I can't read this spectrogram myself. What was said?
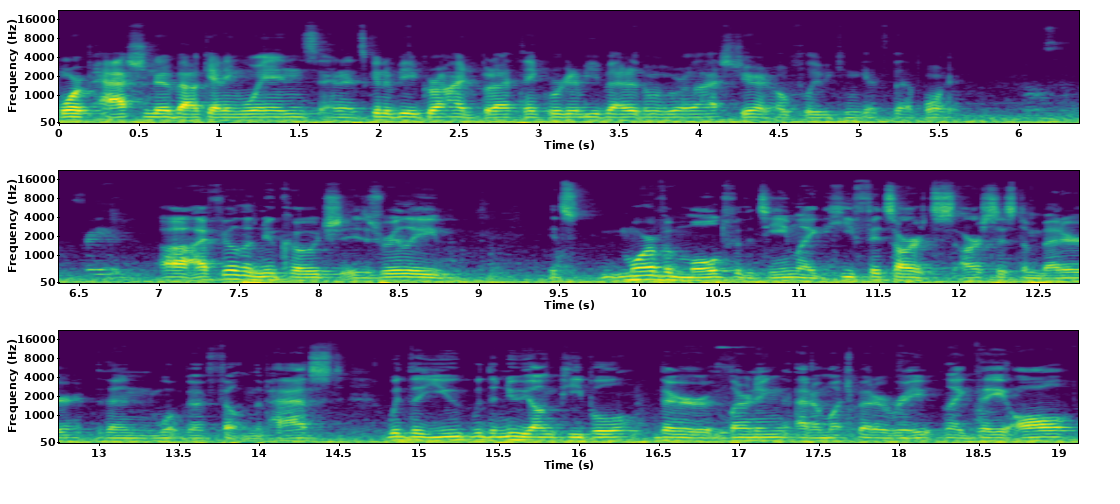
more passionate about getting wins, and it's going to be a grind. But I think we're going to be better than we were last year, and hopefully we can get to that point. Awesome. For you? Uh, I feel the new coach is really, it's more of a mold for the team. Like he fits our our system better than what I've felt in the past. With the with the new young people, they're learning at a much better rate. Like they all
